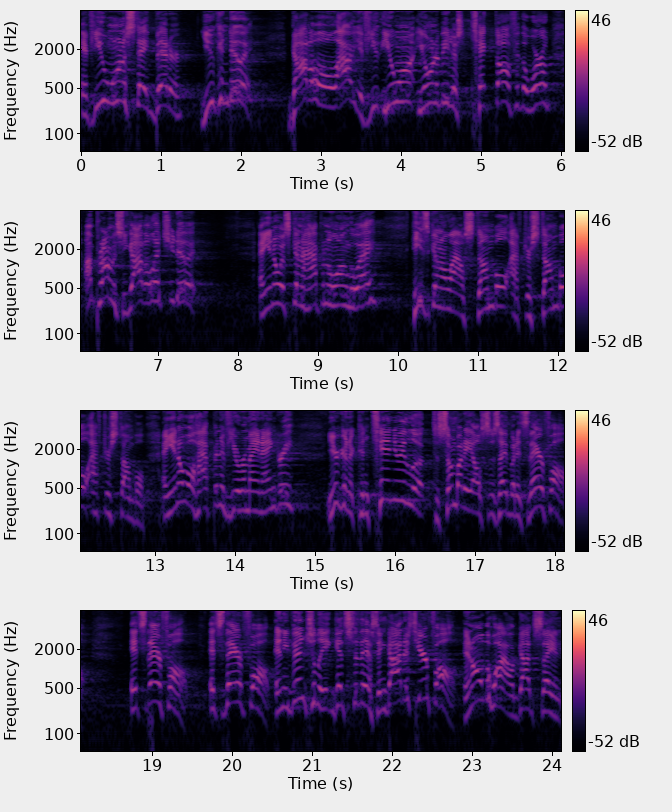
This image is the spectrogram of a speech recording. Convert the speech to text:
If you want to stay bitter, you can do it. God will allow you. If you, you, want, you want to be just ticked off at the world, I promise you, God will let you do it. And you know what's going to happen along the way? He's going to allow stumble after stumble after stumble. And you know what will happen if you remain angry? You're going to continually look to somebody else and say, but it's their fault. It's their fault. It's their fault. And eventually it gets to this, and God, it's your fault. And all the while, God's saying,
